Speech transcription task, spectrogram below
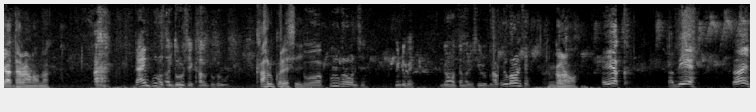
યાદ ધરાણો ના. ટાઈમ પૂરો થઈ અધૂરું છે ખાલું તો કરવું. ખાલું કરે છે તો પૂરું કરવાનું છે. પિન્ટુભાઈ ગણો તમારી સીડું એવું કરવાનું છે? ગણો. એક બે ત્રણ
